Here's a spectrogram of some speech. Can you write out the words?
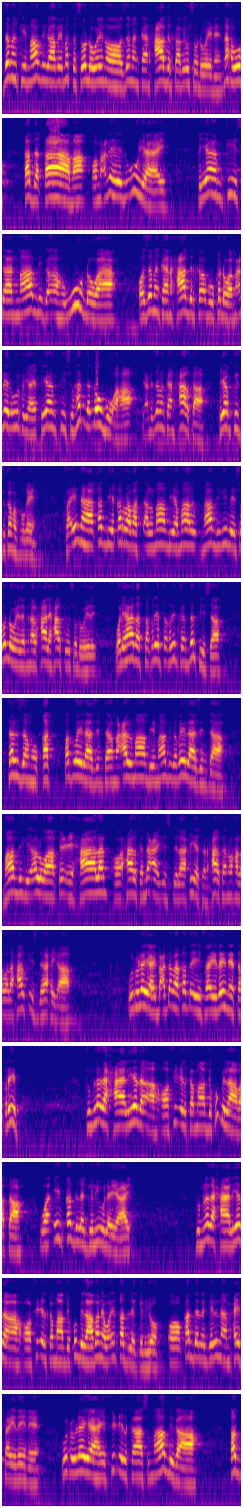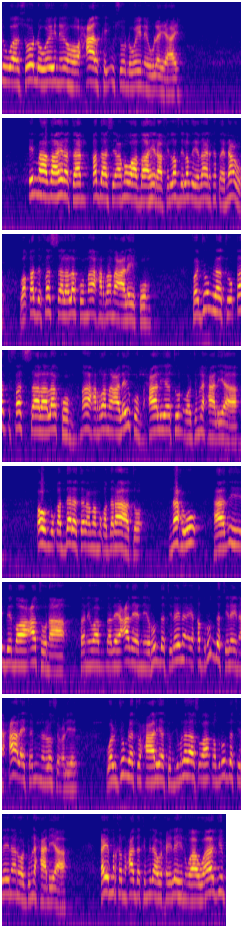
zamankii maadigaa bay marka soo dhoweyn oo zamankan xaadirka bay u soo dhoweyneen. Naxwu qad qaama oo macnaheedu uu yahay qiyaamkiisan maadiga ah wuu dhowaa oo zamankan xaadirka buu ka dhowaa. Macnaheedu wuxuu yahay qiyaamkiisu hadda dhow buu ahaa. Yani zamankan xaalka ah qiyaamkiisu kama fogeyn. Fa inahaa qadii qarabat almaadiya ma maadigii bay soo dhoweyday min alxaali xaalkii u soo dhoweyday walihada taqriib taqriibkan dartiisa talzamu qad qad way laasimtaa maca almaadi maadiga bay laasimtaa maadigii alwaaqici xaalan oo xaalka dhacay istilaaxiyatan xaalkan waxaa la wadaa xaalkii istilaaxiga. Ah wuxuu leeyahay bacdamaa qad ay faa'iideynaya taqriib. Jumlada xaaliyada ah oo ficilka maadi ku bilaabata waa in qad la geliyuu leeyahay. Jumlada xaaliyada ah oo ficilka maadi ku bilaabane waa in qad la geliyo. Oo qadda la gelina maxay faa'iideyne wuxuu leeyahay ficilkaas maadiga ah qadu waa soo dhoweynayahoo xaalkay u soo dhoweynaya uu leeyahay. Imaa daahiratan qadaasi ama waa daahira fi lafdi lafdiga daahir ka tahay nacu waqad fasala lakum maa xarama calaykum. Fajumlatu qad fasala lakum maa xarama calaykum xaaliyatun waa jumlo xaaliya ah aw muqadaratan ama muqadaraato naxwu haadihi bidaacatunaa tani waa badeecadeennii ruddat ilayna ay qad ruddat ilayna xaal ay tahay midna loo soo celiyey. Waljumlatu xaaliyatun jumladaas oo ah qad ruddat ilaynana waa jumlo xaaliya ah. Qeyb marka nuxaada ka mid ah waxay leeyihiin waa waajib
